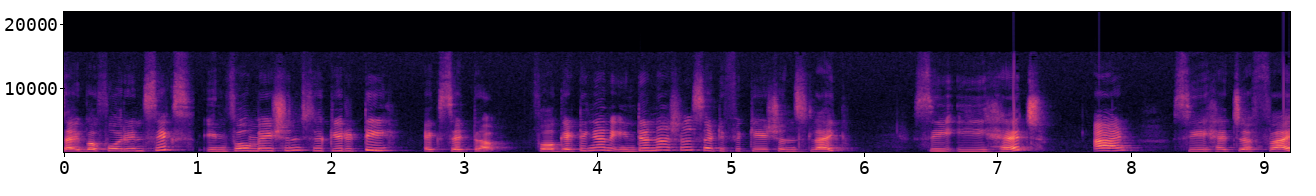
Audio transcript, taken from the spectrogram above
cyber forensics, information security, etc. For getting an international certifications like CEH and CHFI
